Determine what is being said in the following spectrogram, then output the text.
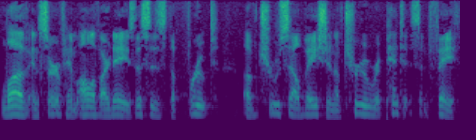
love and serve him all of our days. This is the fruit of true salvation, of true repentance and faith.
